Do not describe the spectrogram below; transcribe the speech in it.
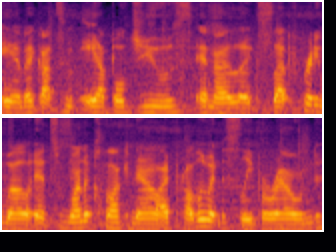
and I got some apple juice and I like slept pretty well. It's 1 o'clock now. I probably went to sleep around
